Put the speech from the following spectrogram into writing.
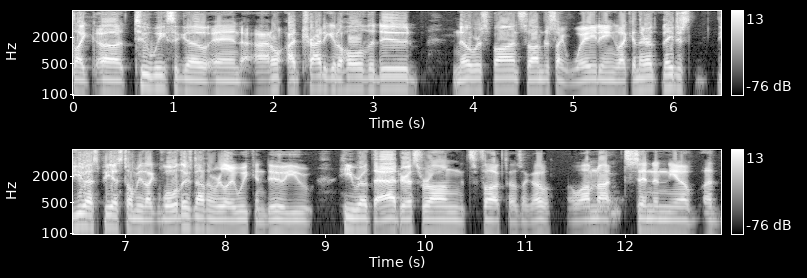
like uh, two weeks ago, and I don't. I tried to get a hold of the dude, no response. So I'm just like waiting. Like, and they're they just the USPS told me like, well, there's nothing really we can do. You he wrote the address wrong. It's fucked. I was like, oh, well, I'm not sending you know an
